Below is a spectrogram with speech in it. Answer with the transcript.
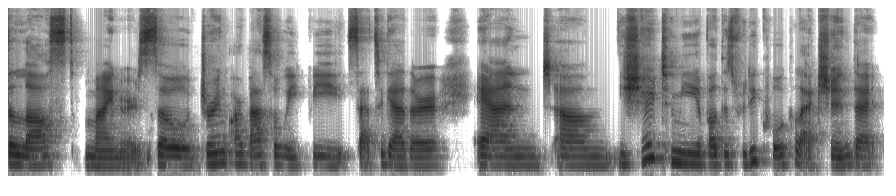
the lost miners. So during our Basel week, we sat together and um, you shared to me about this really cool collection that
